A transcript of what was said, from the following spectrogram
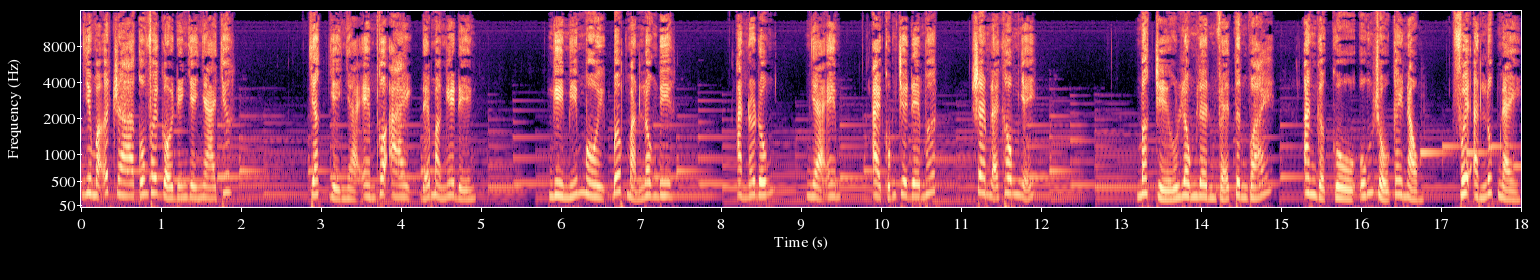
Nhưng mà ít ra cũng phải gọi điện về nhà chứ. Chắc về nhà em có ai để mà nghe điện. Nghi mím môi bóp mạnh lon bia. Anh nói đúng. Nhà em ai cũng chơi đêm hết. Sao em lại không nhỉ? Mắt Triệu lông lên vẻ tinh quái. Anh gật gù uống rượu cây nồng. Với anh lúc này,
